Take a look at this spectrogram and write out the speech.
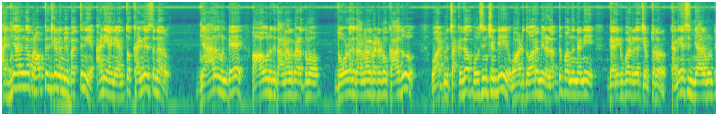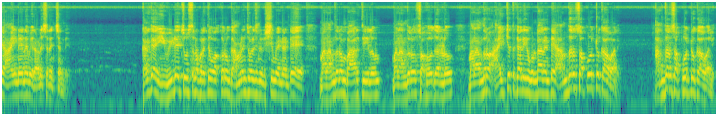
అజ్ఞానంగా ప్రవర్తించకండి మీ భక్తిని. అని ఆయన ఎంతో ఖండిస్తున్నారు. జ్ఞానం ఉంటే ఆవులకు దండాలు పెడతాము దూళ్ళకి దండాలు పెట్టడం కాదు. వాటిని చక్కగా పోషించండి. వాటి ద్వారా మీరు లబ్ధి పొందండి అని గరికపాటి గారు చెప్తున్నారు. కనీసం జ్ఞానం ఉంటే ఆయనైనా మీరు అనుసరించండి. కనుక ఈ వీడియో చూస్తున్న ప్రతి ఒక్కరూ గమనించవలసిన విషయం ఏంటంటే మనందరం భారతీయులం మనందరం సహోదరులు మనందరం ఐక్యత కలిగి ఉండాలంటే అందరూ సపోర్టు కావాలి. అందరూ సపోర్టివ్ కావాలి.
